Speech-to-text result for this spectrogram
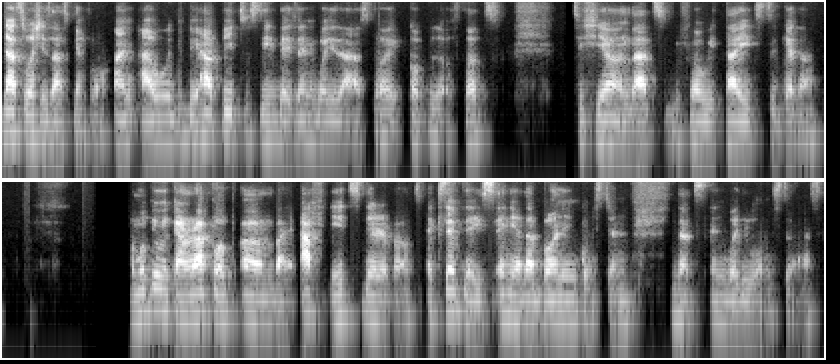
That's what she's asking for. And I would be happy to see if there's anybody that has got a couple of thoughts to share on that before we tie it together. I'm hoping we can wrap up um, by half eight thereabouts, except there is any other burning question that anybody wants to ask.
